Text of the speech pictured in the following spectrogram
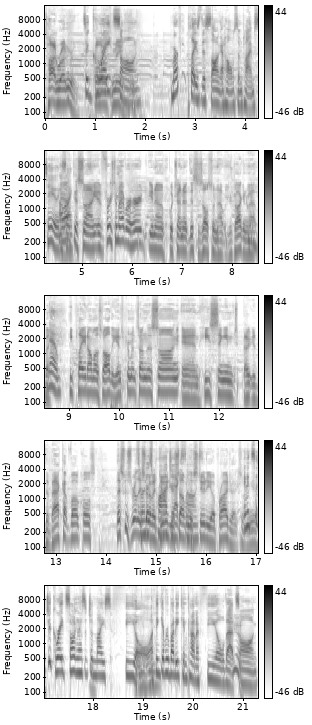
Todd Rundgren. It's a Oh, great song. Murphy plays this song at home sometimes too. And I like, like, this song. The first time I ever heard, you know, which I know this is also not what you're talking about, but No. he played almost all the instruments on this song, and he's singing uh, the backup vocals. This was really of sort of a do-it-yourself in the studio project. song, and it's yeah. such a great song. It has such a nice feel. I think everybody can kind of feel that Mm-hmm. Yeah. song.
